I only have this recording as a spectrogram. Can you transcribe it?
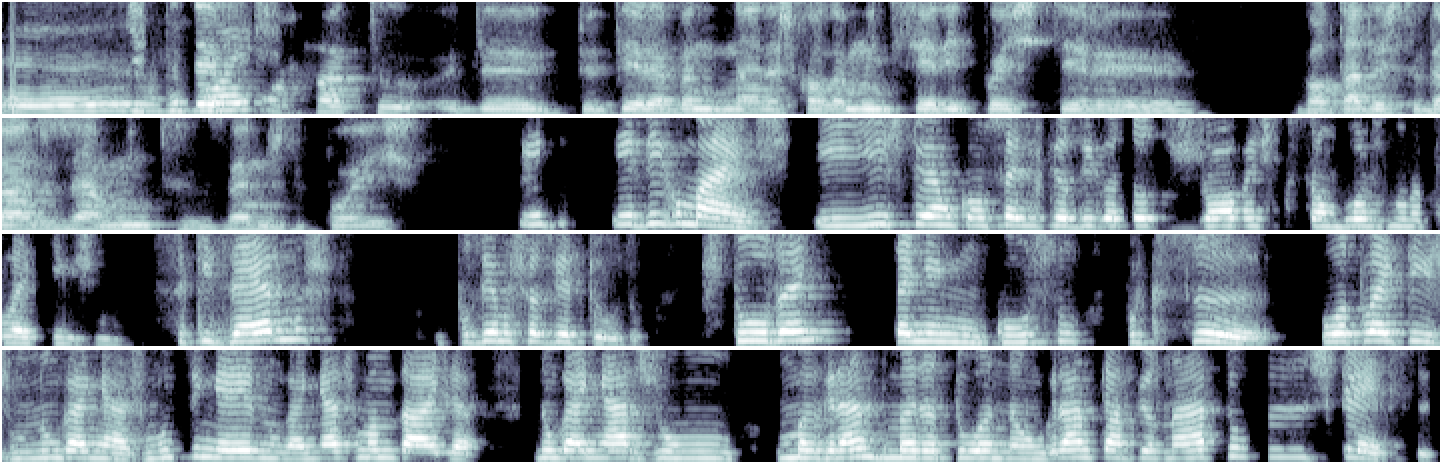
Eh, Isso depois, deve-se ao facto de, de ter abandonado a escola muito cedo e depois ter eh, voltado a estudar já muitos anos depois. e, e digo mais, e isto é um conselho que eu digo a todos os jovens que são bons no atletismo. Se quisermos, podemos fazer tudo. Estudem, tenham um curso, porque se o atletismo não ganhares muito dinheiro, não ganhares uma medalha, não ganhares um- uma grande maratona, um grande campeonato, esquece.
